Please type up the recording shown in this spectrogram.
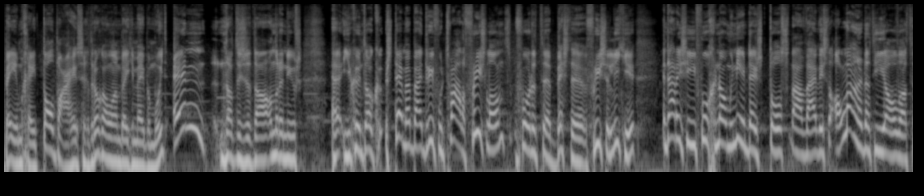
BMG Talpa heeft zich er ook al een beetje mee bemoeid. En, dat is het andere nieuws. Uh, je kunt ook stemmen bij 3 voor 12 Friesland. Voor het beste Friese liedje. En daar is hij voor genomineerd, deze Tols. Nou, wij wisten al langer dat hij al, dat,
